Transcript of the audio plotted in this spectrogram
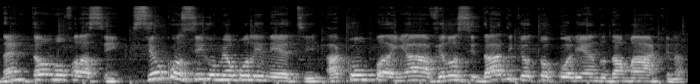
né? Então, vamos falar assim, se eu consigo o meu molinete acompanhar a velocidade que eu estou colhendo da máquina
